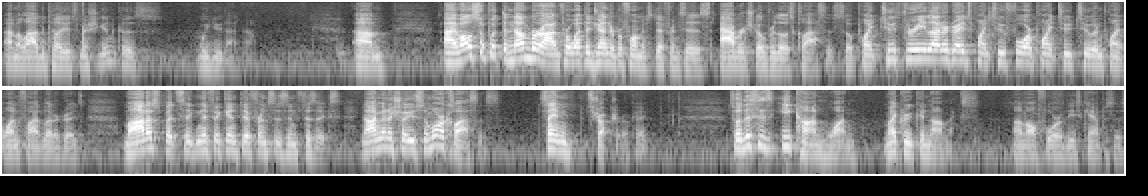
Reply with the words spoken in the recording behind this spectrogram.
I'm allowed to tell you it's Michigan because we do that now. Um, I've also put the number on for what the gender performance difference is averaged over those classes. So 0.23 letter grades, 0.24, 0.22, and 0.15 letter grades. Modest but significant differences in physics. Now I'm going to show you some more classes. Same structure, okay? So this is Econ 1, microeconomics on all four of these campuses.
